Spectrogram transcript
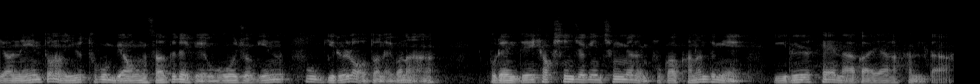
연예인 또는 유튜브 명사들에게 우호적인 후기를 얻어내거나 브랜드의 혁신적인 측면을 부각하는 등의 일을 해 나가야 한다.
